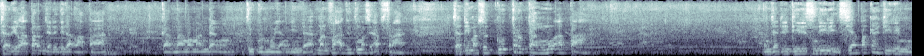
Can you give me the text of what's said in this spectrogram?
dari lapar menjadi tidak lapar karena memandang tubuhmu yang indah. Manfaat itu masih abstrak. Jadi maksudku terbangmu apa? Menjadi diri sendiri. Siapakah dirimu?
